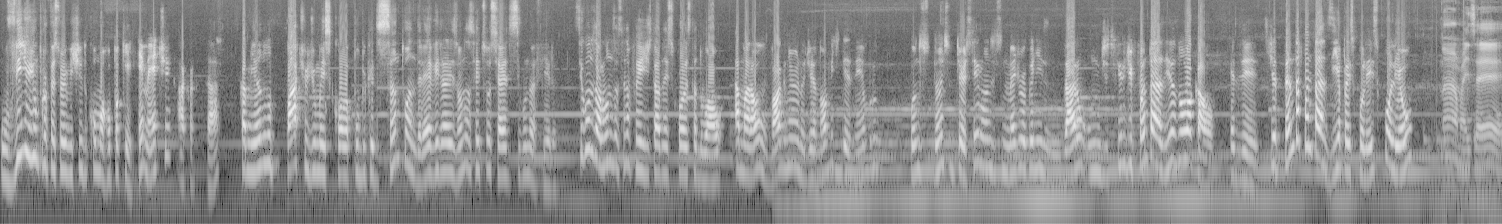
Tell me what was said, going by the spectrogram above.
O vídeo de um professor vestido com uma roupa que remete a Cactá, caminhando no pátio de uma escola pública de Santo André, viralizou nas redes sociais de segunda-feira. Segundo os alunos, a cena foi registrada na escola estadual Amaral Wagner no dia 9 de dezembro, quando os estudantes do terceiro ano do ensino médio organizaram um desfile de fantasias no local. Quer dizer, tinha tanta fantasia pra escolher, escolheu. Não, mas é.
